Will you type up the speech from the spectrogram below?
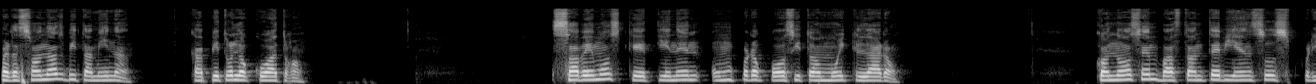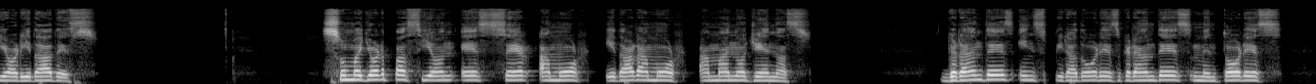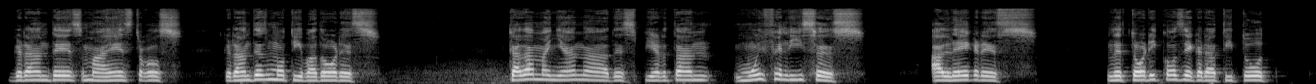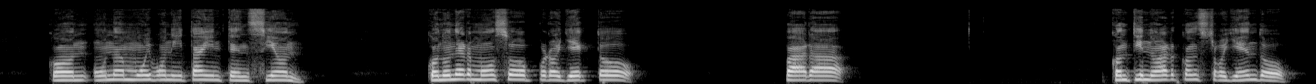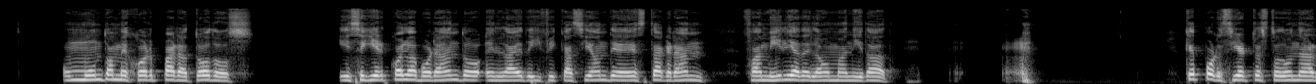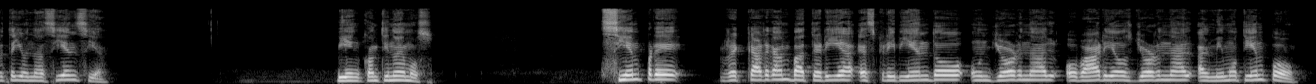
Personas Vitamina, capítulo 4. Sabemos que tienen un propósito muy claro. Conocen bastante bien sus prioridades. Su mayor pasión es ser amor y dar amor a manos llenas. Grandes inspiradores, grandes mentores, grandes maestros, grandes motivadores. Cada mañana despiertan muy felices, alegres, pletóricos de gratitud, con una muy bonita intención, con un hermoso proyecto para continuar construyendo un mundo mejor para todos y seguir colaborando en la edificación de esta gran familia de la humanidad. Que por cierto es todo un arte y una ciencia. Bien, continuemos. Siempre recargan batería escribiendo un journal o varios journal al mismo tiempo.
